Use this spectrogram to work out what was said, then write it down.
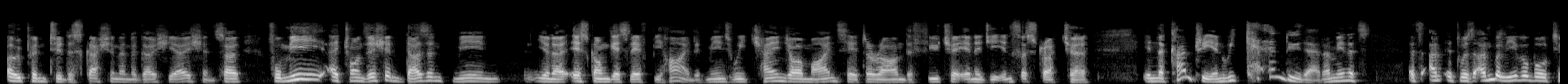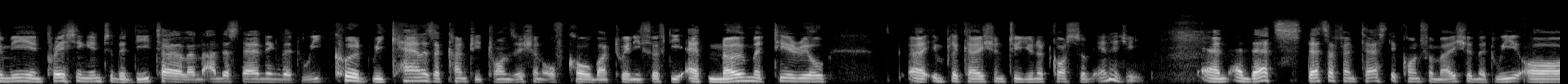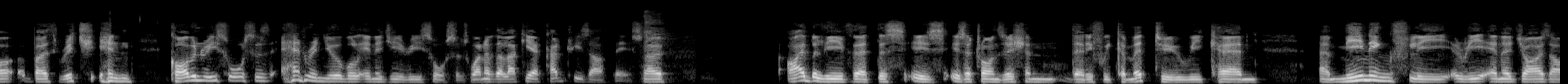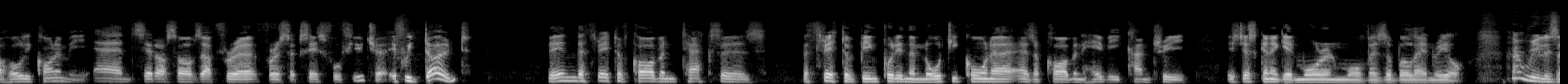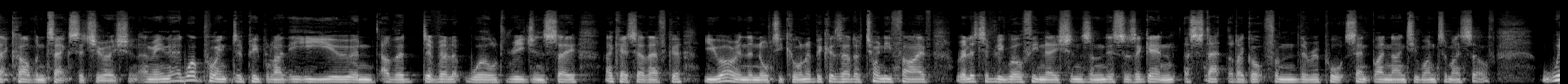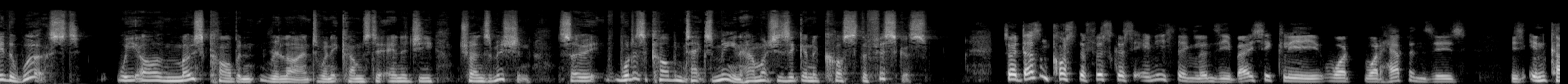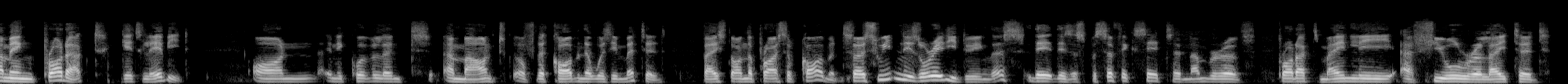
open to discussion and negotiation. So for me, a transition doesn't mean, you know, Eskom gets left behind. It means we change our mindset around the future energy infrastructure in the country. And we can do that. I mean, it's, it's, it was unbelievable to me in pressing into the detail and understanding that we could, we can as a country transition off coal by 2050 at no material uh, implication to unit costs of energy and and that's that's a fantastic confirmation that we are both rich in carbon resources and renewable energy resources. One of the luckier countries out there. So. I believe that this is is a transition that if we commit to, we can uh, meaningfully re-energize our whole economy and set ourselves up for a for a successful future. If we don't, then the threat of carbon taxes, the threat of being put in the naughty corner as a carbon heavy country is just going to get more and more visible and real. How real is that carbon tax situation? I mean, at what point do people like the EU and other developed world regions say, okay, South Africa, you are in the naughty corner because out of 25 relatively wealthy nations, and this is again a stat that I got from the report sent by 91 to myself, we're the worst we are most carbon reliant when it comes to energy transmission. So, what does a carbon tax mean? How much is it going to cost the fiscus? So, it doesn't cost the fiscus anything, Lindsay. Basically, what, what happens is his incoming product gets levied on an equivalent amount of the carbon that was emitted based on the price of carbon. So Sweden is already doing this. There, there's a specific set, a number of products, mainly fuel related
